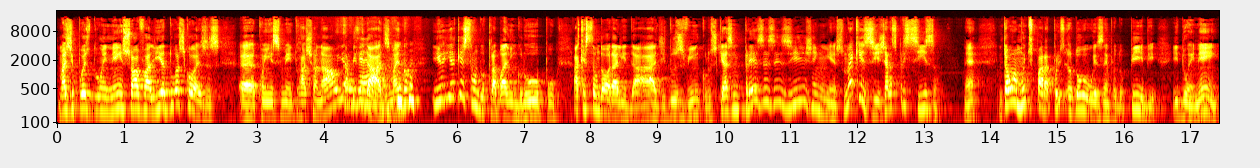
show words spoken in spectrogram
mas depois do Enem só avalia duas coisas: é, conhecimento racional e pois é. habilidades. É. Mas não, e, e, a questão do trabalho em grupo, a questão da oralidade, dos vínculos, que as empresas exigem isso. Não é que exigem, elas precisam. Né? Então há muitos para. Por isso eu dou o exemplo do PIB e do Enem,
